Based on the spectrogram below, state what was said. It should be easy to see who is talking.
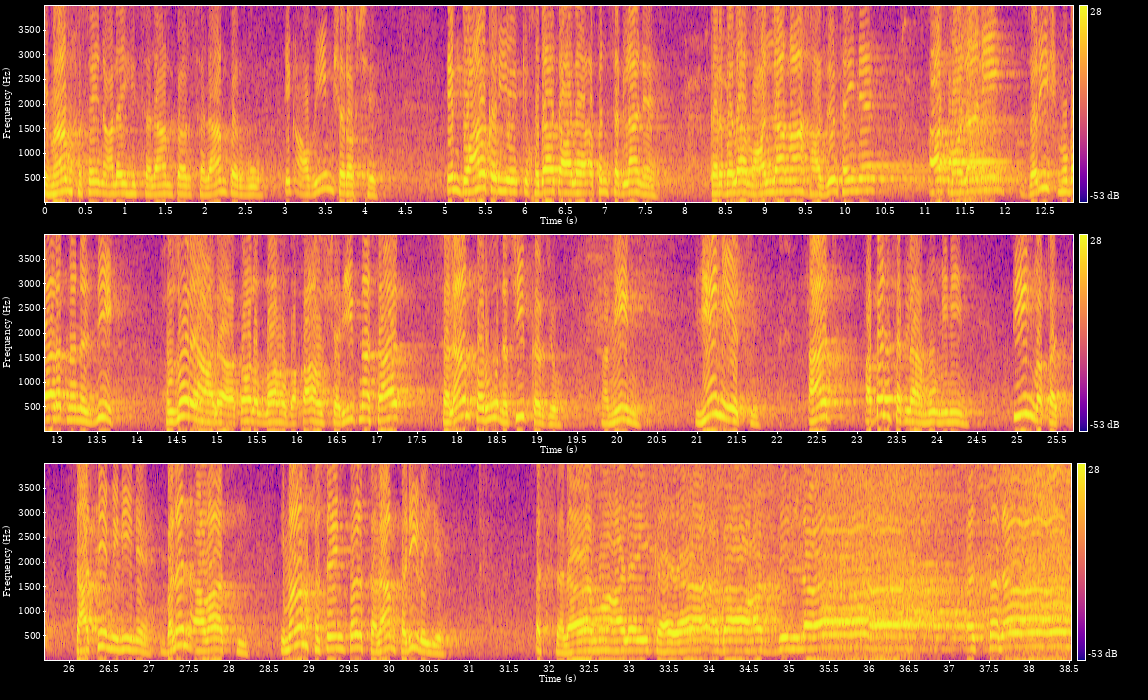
Speaker 1: इमाम हुसैन आलाम पर सलाम पर वो एक अवीम शरफ़ है इम दुआ करिए कि खुदा ताला अपन सगला ने करबला मोल्ला माँ हाजिर थी ने आप मौलानी ज़रीफ मुबारक ना नज़दीक, हजूर आला तल्ला बका शरीफ ना साथ सलाम पर वो नसीब कर जो। अमीन। ये नीयत सी, आज अपन सगला मुमिन तीन वक़्त साथी मिनी ने बुलंद आवाज़ सी। इमाम हुसैन पर सलाम पढ़ी रही है अस्सलाम अलैका या अबा अब्दुल्लाह अस्सलाम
